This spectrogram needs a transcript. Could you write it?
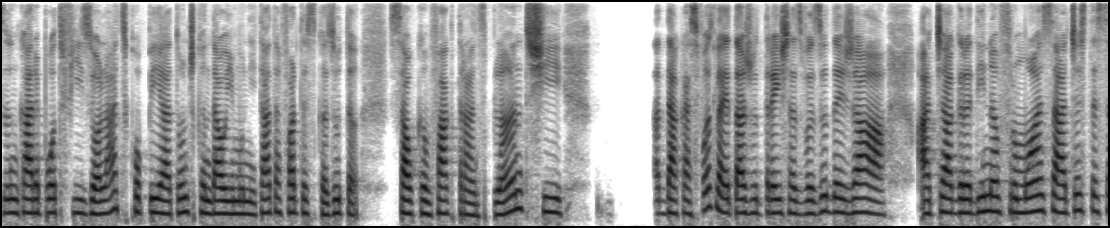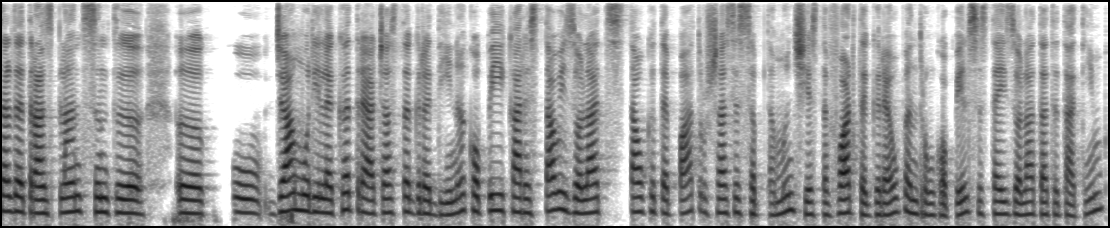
în care pot fi izolați copiii atunci când au imunitatea foarte scăzută sau când fac transplant și dacă ați fost la etajul 3 și ați văzut deja acea grădină frumoasă, aceste săli de transplant sunt uh, cu geamurile către această grădină. Copiii care stau izolați stau câte 4-6 săptămâni și este foarte greu pentru un copil să stea izolat atâta timp.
